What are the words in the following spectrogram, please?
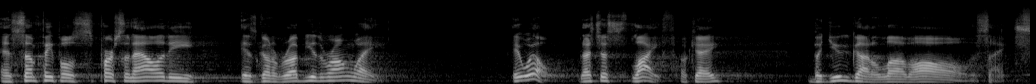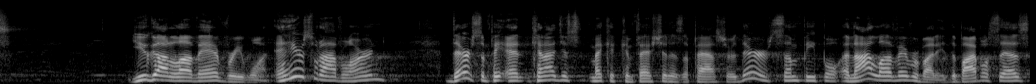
And some people's personality is going to rub you the wrong way. It will. That's just life, okay? But you got to love all the saints. You got to love everyone. And here's what I've learned. There are some people, and can I just make a confession as a pastor? There are some people, and I love everybody. The Bible says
